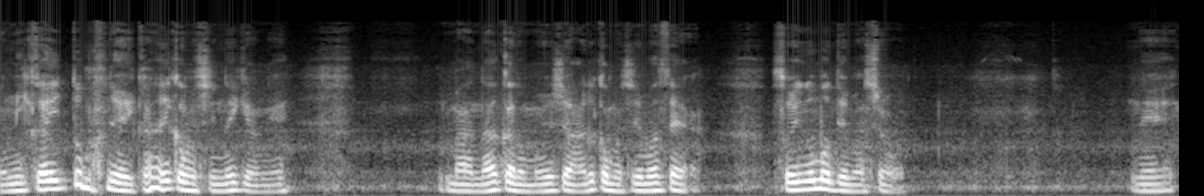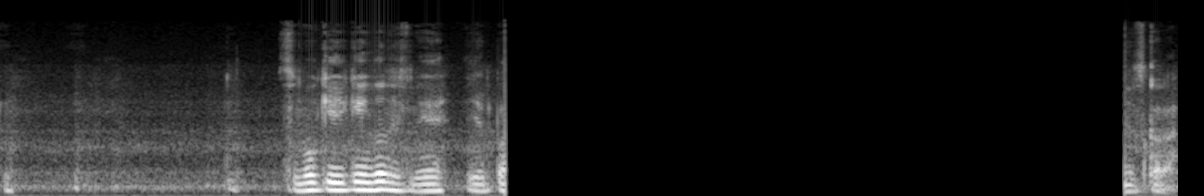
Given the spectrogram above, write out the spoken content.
飲み会とまではいかないかもしれないけどね。まあ何かの催しはあるかもしれません。そういうのも出ましょう。ね。その経験がですねやっぱですから。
